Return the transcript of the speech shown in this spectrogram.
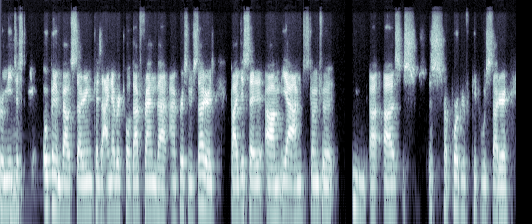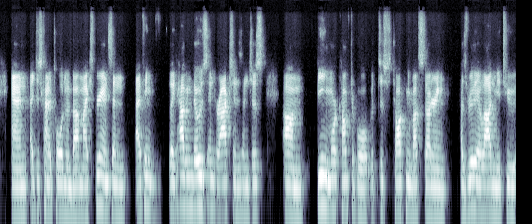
for me mm-hmm. just to be open about stuttering because I never told that friend that I'm a person who stutters, but I just said, um, yeah, I'm just going to a, a support group of people who stutter. And I just kind of told him about my experience. And I think like having those interactions and just um, being more comfortable with just talking about stuttering has really allowed me to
